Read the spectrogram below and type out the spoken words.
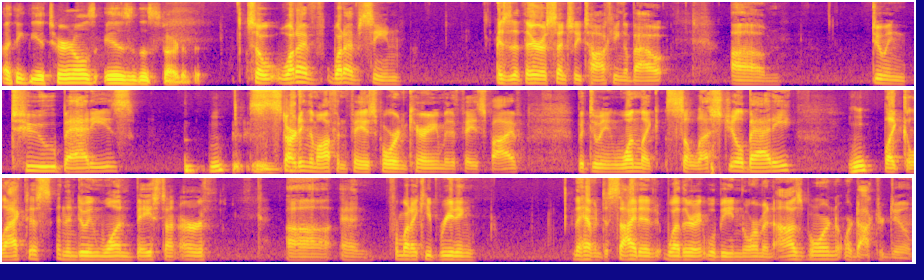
I think the Eternals is the start of it. So what I've what I've seen is that they're essentially talking about um, doing two baddies, starting them off in Phase Four and carrying them into Phase Five, but doing one like celestial baddie, like Galactus, and then doing one based on Earth. Uh, and from what I keep reading, they haven't decided whether it will be Norman Osborn or Doctor Doom.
